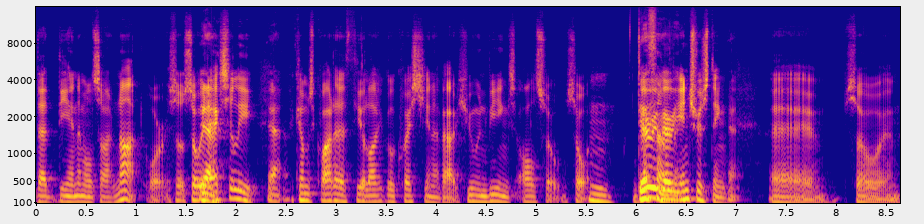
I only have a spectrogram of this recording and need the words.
that the animals are not, or so. So Yeah. it actually Yeah. becomes quite a theological question about human beings also. So Hmm. very very Definitely. interesting. Uh, so um,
